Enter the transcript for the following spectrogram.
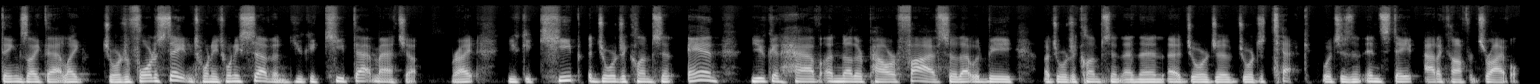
things like that, like Georgia Florida State in 2027. You could keep that matchup right? You could keep a Georgia Clemson and you could have another Power Five. So that would be a Georgia Clemson and then a Georgia Georgia Tech, which is an in-state out of conference rival.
